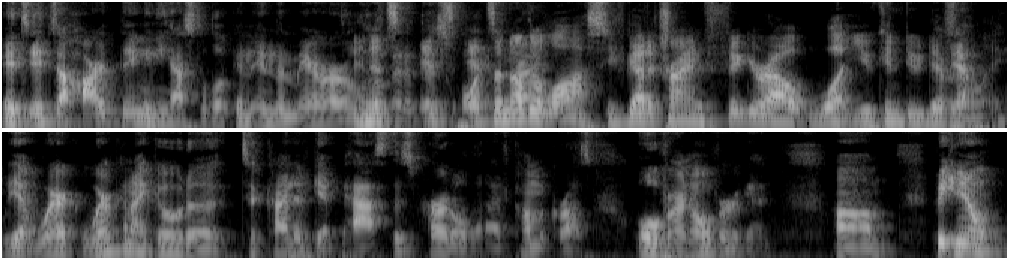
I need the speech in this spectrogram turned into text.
it's it's a hard thing, and he has to look in, in the mirror a and little bit at this it's, point. it's another right? loss. You've got to try and figure out what you can do differently. Yeah, yeah. Where where can I go to to kind of get past this hurdle that I've come across over and over again? Um, but you know,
